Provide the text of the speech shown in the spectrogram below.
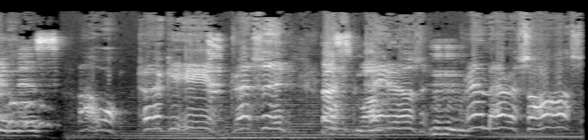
goodness. I want turkey, dressing, That's mom. potatoes, and cranberry sauce.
